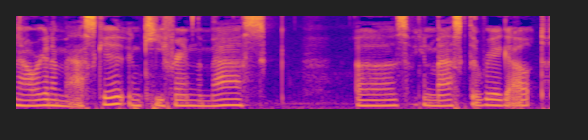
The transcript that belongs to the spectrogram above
Now we're going to mask it and keyframe the mask uh, so we can mask the rig out.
